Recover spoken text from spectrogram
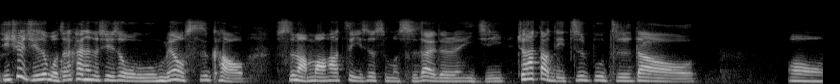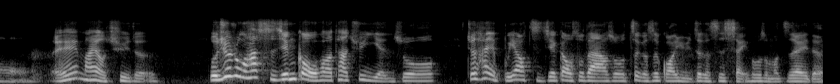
的确，其实我在看那个戏的时候，我我没有思考司马茂他自己是什么时代的人，以及就他到底知不知道。哦，哎，蛮有趣的。我觉得如果他时间够的话，他去演说，就他也不要直接告诉大家说这个是关羽，这个是谁或什么之类的，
